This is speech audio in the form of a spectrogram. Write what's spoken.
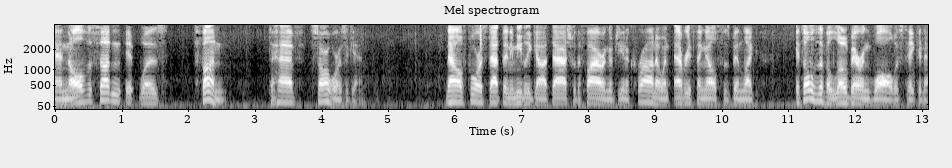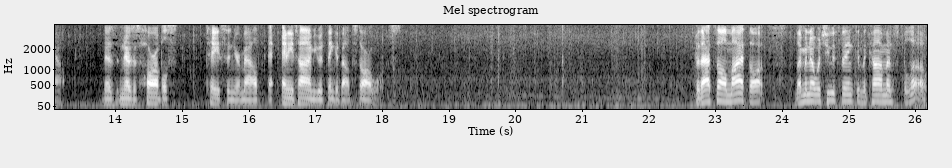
And all of a sudden, it was fun to have Star Wars again. Now, of course, that then immediately got dashed with the firing of Gina Carano, and everything else has been like, it's almost as if a low-bearing wall was taken out. There's, and there's this horrible taste in your mouth anytime you would think about Star Wars. But that's all my thoughts. Let me know what you think in the comments below.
